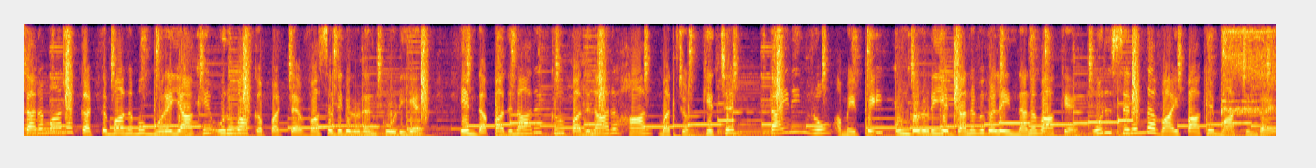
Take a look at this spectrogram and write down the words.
தரமான கட்டுமானமும் முறையாக உருவாக்கப்பட்ட வசதிகளுடன் கூடிய இந்த பதினாறுக்கு பதினாறு ஹால் மற்றும் கிச்சன் டைனிங் ரூம் அமைப்பை உங்களுடைய கனவுகளை நனவாக்க ஒரு சிறந்த வாய்ப்பாக மாற்றுங்கள்.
